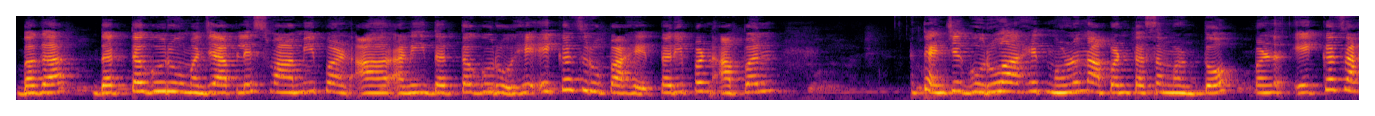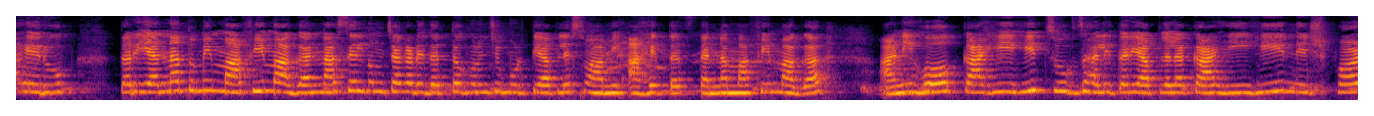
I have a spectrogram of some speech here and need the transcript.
बघा दत्तगुरू म्हणजे आपले स्वामी पण आ- आणि दत्तगुरू हे एकच रूप आहे. तरी पण आपण त्यांचे गुरु आहेत म्हणून आपण तसं म्हणतो. पण एकच आहे रूप. तर यांना तुम्ही माफी मागा. नसेल तुमच्याकडे दत्तगुरूंची मूर्ती आपले स्वामी आहेतच. त्यांना माफी मागा. आणि हो काहीही चूक झाली तरी आपल्याला काहीही निष्फळ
